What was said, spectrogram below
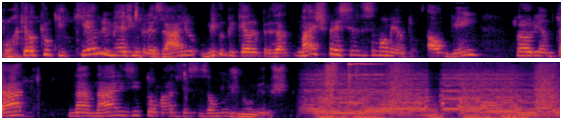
Porque é o que o pequeno e médio empresário, micro e pequeno empresário, mais precisa nesse momento. Alguém para orientar na análise e tomada de decisão nos números. Música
